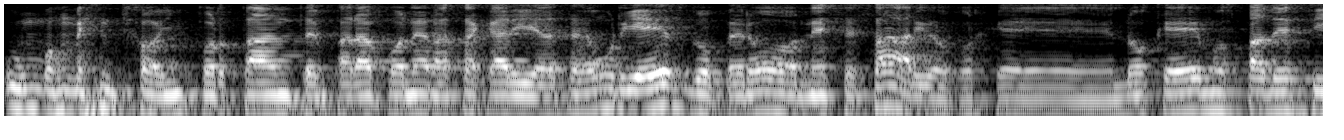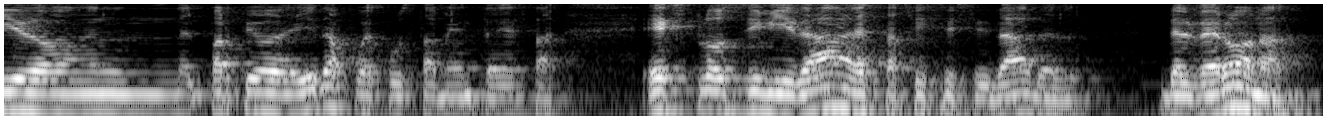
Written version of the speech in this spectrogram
un momento importante para poner a Zacarías. Es un riesgo, pero necesario, porque lo que hemos padecido en el partido de ida fue justamente esta explosividad, esta fisicidad del, del Verona.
